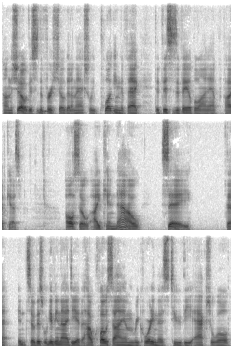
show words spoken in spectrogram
on the show this is the first show that i'm actually plugging the fact that this is available on apple podcasts also i can now say that and so this will give you an idea of how close i am recording this to the actual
